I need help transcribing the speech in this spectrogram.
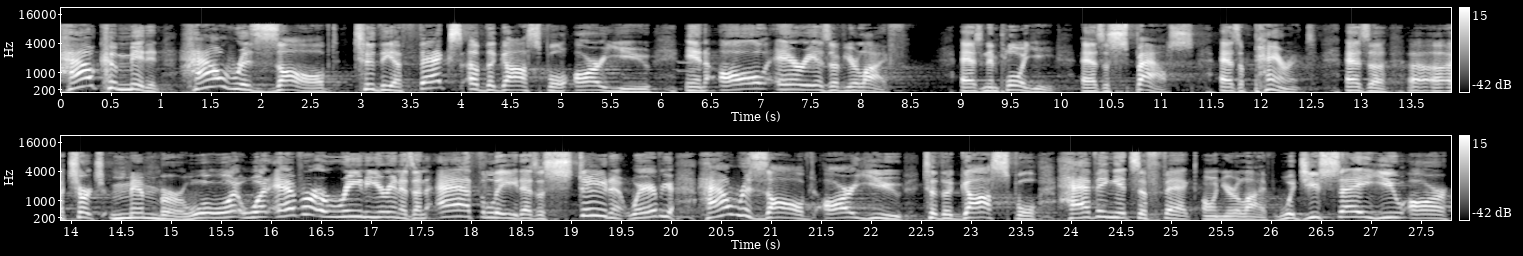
How committed, how resolved to the effects of the gospel are you in all areas of your life? As an employee, as a spouse, as a parent, as a, a, a church member, whatever arena you're in, as an athlete, as a student, wherever you're, how resolved are you to the gospel having its effect on your life? Would you say you are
